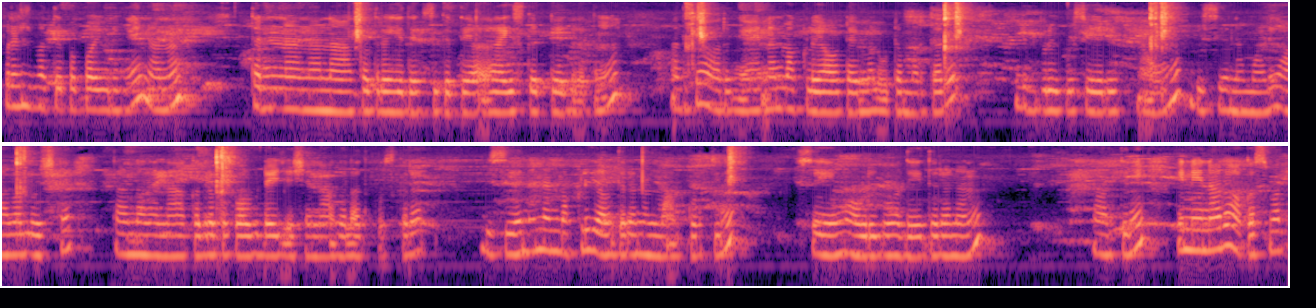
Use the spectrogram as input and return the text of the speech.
ಫ್ರೆಂಡ್ಸ್ ಮತ್ತು ಪಾಪ ಇವರಿಗೆ ನಾನು ತನ್ನ ನಾನು ಹಾಕಿದ್ರೆ ಎದಕ್ಕೆ ಸಿಗುತ್ತೆ ರೈಸ್ ಗಟ್ಟಿಯಾಗಿರುತ್ತಲ್ಲ ಅದಕ್ಕೆ ಅವ್ರಿಗೆ ನನ್ನ ಮಕ್ಕಳು ಯಾವ ಟೈಮಲ್ಲಿ ಊಟ ಮಾಡ್ತಾರೆ ಇಬ್ಬರಿಗೂ ಸೇರಿ ನಾವು ಬಿಸಿಯನ್ನು ಮಾಡಿ ಆವಾಗಲೂ ಅಷ್ಟೇ ತಣ್ಣಗನ್ನು ಹಾಕಿದ್ರೆ ಪಾಪ ಅವ್ರಿಗೆ ಡೈಜೆಷನ್ ಆಗೋಲ್ಲ, ಅದಕ್ಕೋಸ್ಕರ ಬಿಸಿಯನ್ನು ನನ್ನ ಮಕ್ಳಿಗೆ ಯಾವ ಥರ ನಾನು ಮಾಡಿಕೊಡ್ತೀನಿ ಸೇಮ್ ಅವರಿಗೂ ಅದೇ ಥರ ನಾನು ಮಾಡ್ತೀನಿ. ಇನ್ನೇನಾದ್ರು ಅಕಸ್ಮಾತ್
